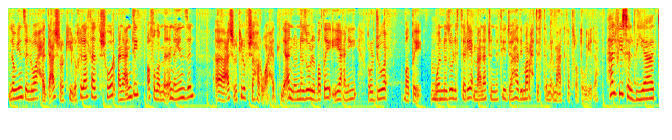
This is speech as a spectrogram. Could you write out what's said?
لو ينزل الواحد 10 كيلو خلال ثلاث شهور أنا عندي أفضل من أنه ينزل آه 10 كيلو في شهر واحد لأنه النزول البطيء يعني رجوع بطيء. مم. والنزول السريع معناته النتيجة هذه ما راح تستمر معك فترة طويلة. هل في سلبيات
